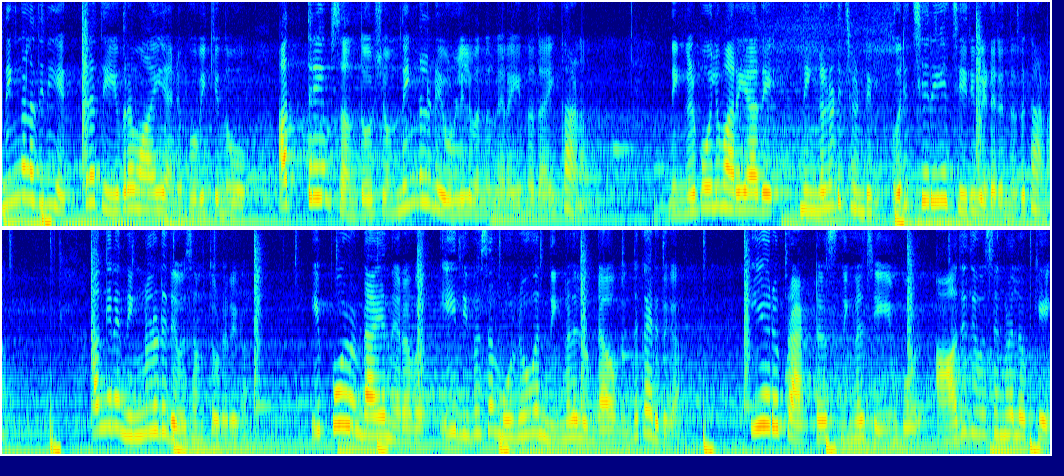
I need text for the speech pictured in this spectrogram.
നിങ്ങളതിനെ എത്ര തീവ്രമായി അനുഭവിക്കുന്നുവോ അത്രയും സന്തോഷം നിങ്ങളുടെ ഉള്ളിൽ വന്ന് നിറയുന്നതായി കാണാം. നിങ്ങൾ പോലും അറിയാതെ നിങ്ങളുടെ ചുണ്ടിൽ ഒരു ചെറിയ ചിരി വിടരുന്നത് കാണാം. അങ്ങനെ നിങ്ങളുടെ ദിവസം തുടരുക. ഇപ്പോഴുണ്ടായ നിറവ് ഈ ദിവസം മുഴുവൻ നിങ്ങളിൽ ഉണ്ടാവുമെന്ന് കരുതുക. ഈ ഒരു പ്രാക്ടീസ് നിങ്ങൾ ചെയ്യുമ്പോൾ ആദ്യ ദിവസങ്ങളിലൊക്കെ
